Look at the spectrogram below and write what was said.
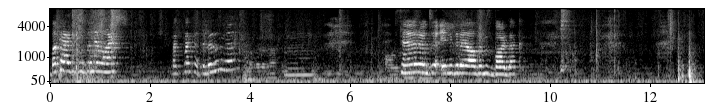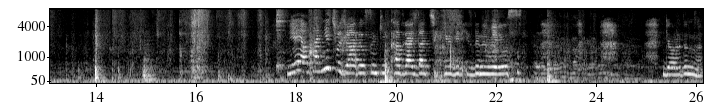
Bak artık burada ne var? Bak bak hatırladın mı? Hmm. Seneler önce 50 liraya aldığımız bardak. Niye ya? Sen niye çocuğa diyorsun ki kadrajdan çık gibi bir izlenim veriyorsun? Gördün mü?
